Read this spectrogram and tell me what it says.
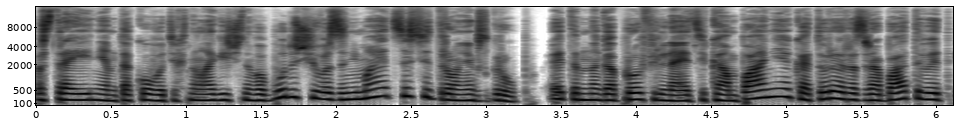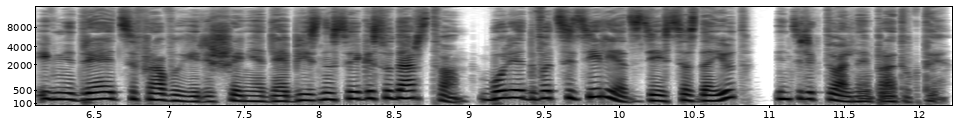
Построением такого технологичного будущего занимается Citronics Group. Это многопрофильная IT-компания, которая разрабатывает и внедряет цифровые решения для бизнеса и государства. Более 20 лет здесь создают интеллектуальные продукты,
